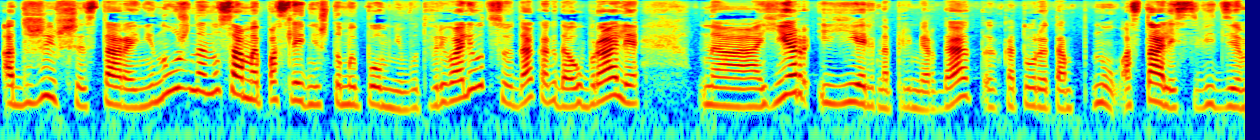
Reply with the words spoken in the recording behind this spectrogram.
отжившее старое ненужное. Ну, самое последнее, что мы помним вот в революцию, да, когда убрали а, ер и ерь, например, да, которые там ну, остались в виде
